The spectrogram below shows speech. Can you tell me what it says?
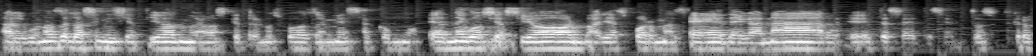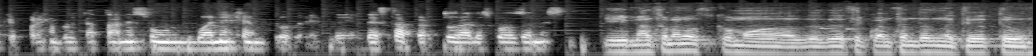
algunas de las iniciativas nuevas que traen los juegos de mesa como es negociación, varias formas eh, de ganar, etc, etc. Entonces creo que por ejemplo el Catán es un buen ejemplo de, de- de esta apertura a los juegos de mesa. Y más o menos como desde hace cuánto andas metido tú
